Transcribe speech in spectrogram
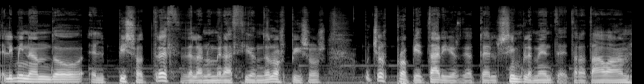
eliminando el piso 13 de la numeración de los pisos, muchos propietarios de hotel simplemente trataban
